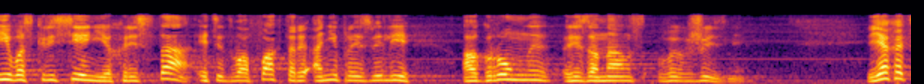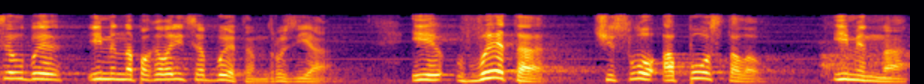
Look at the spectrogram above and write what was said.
и воскресение Христа, эти два фактора, они произвели огромный резонанс в их жизни. Я хотел бы именно поговорить об этом, друзья. И в это число апостолов именно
